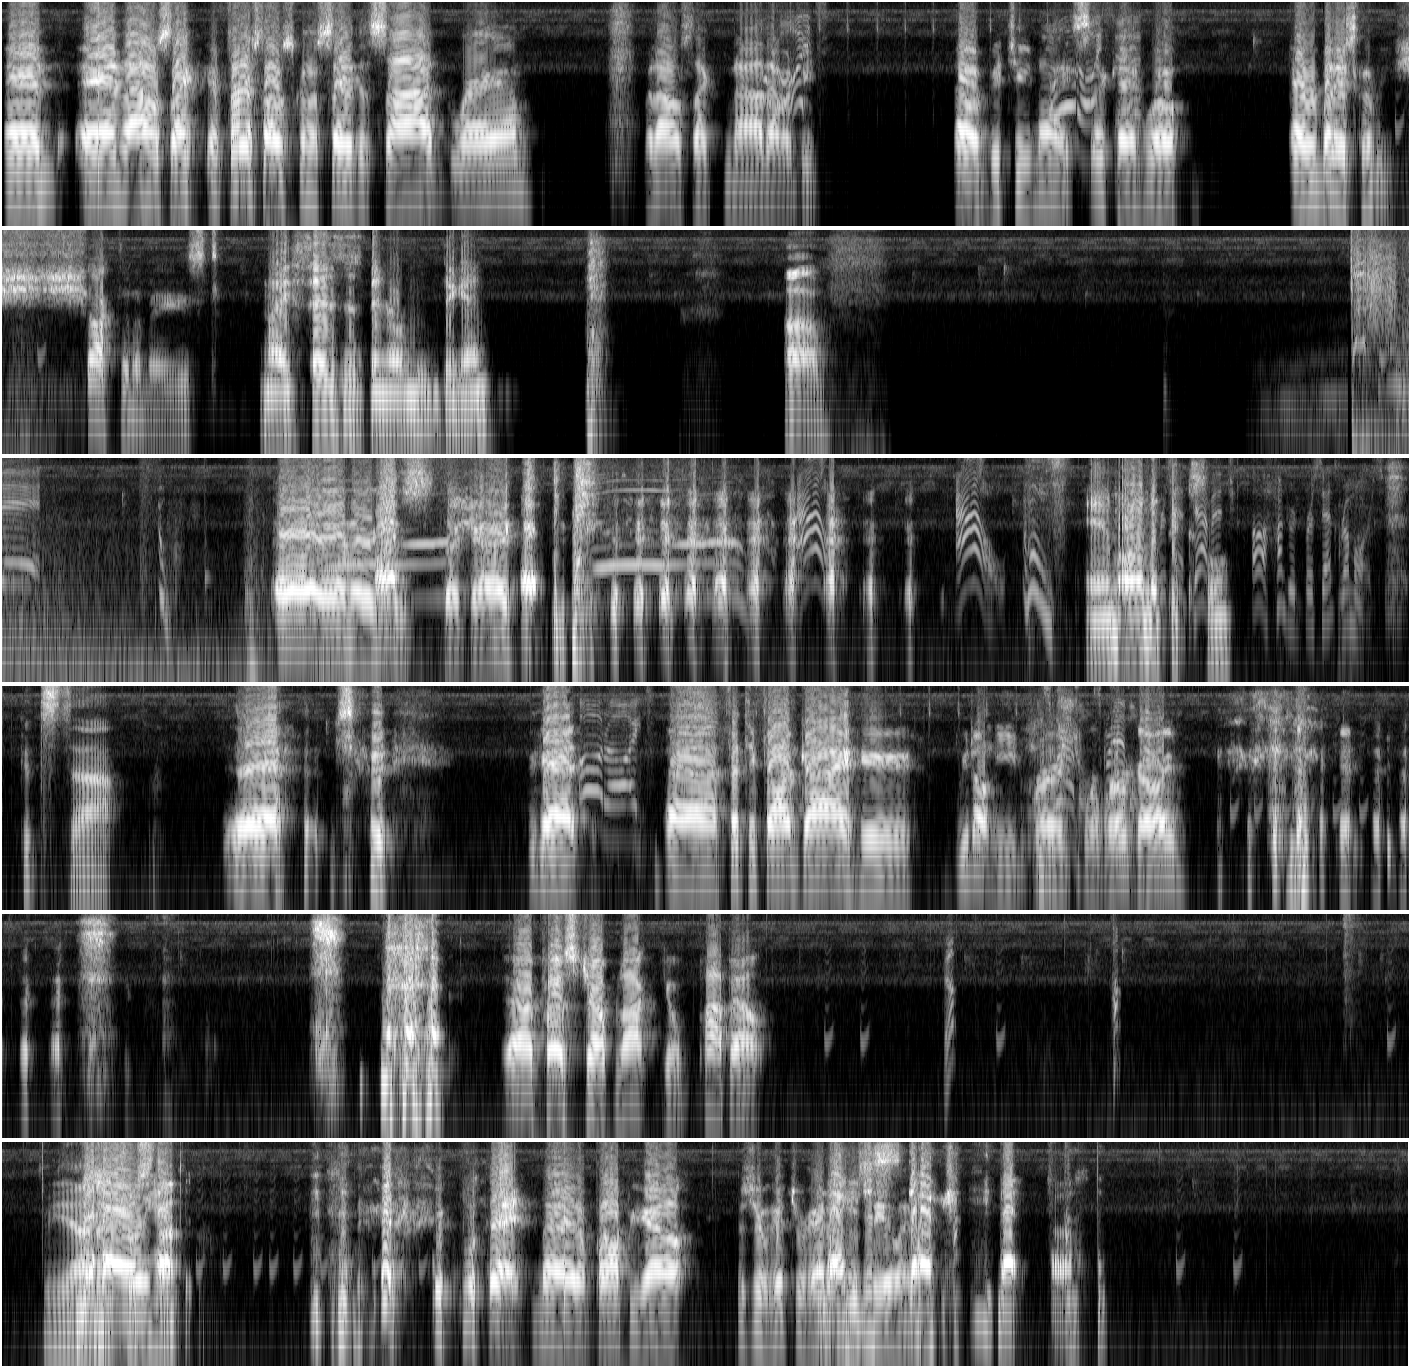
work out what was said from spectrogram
and and I was like, at first I was going to say the side where I am, but I was like, no, that would be that would be too nice. Okay, well, everybody's going to be shocked and amazed. My fez has been removed again. Uh oh. And there goes that guy. Ow! Oof. Am on a 100% pixel. damage, 100% remorse. Good start. yeah. we got Alright. uh, 55 guy who we don't need words where we're going. Uh, press jump knock, you'll pop out. Yeah, I don't no, trust we have that. to. what? No, it'll pop you out because you'll hit your head Now on the you're just ceiling. stuck. That, uh,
